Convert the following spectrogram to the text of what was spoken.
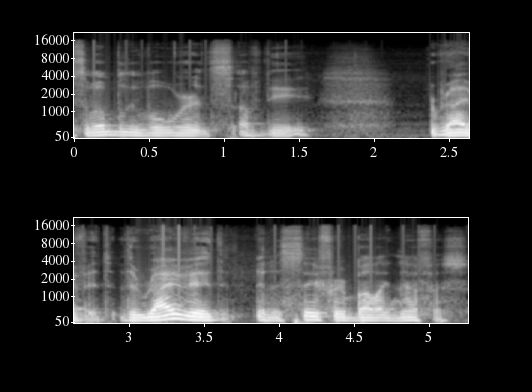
some unbelievable words of the Ravid. The Ravid in a Sefer Balai Nefesh,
